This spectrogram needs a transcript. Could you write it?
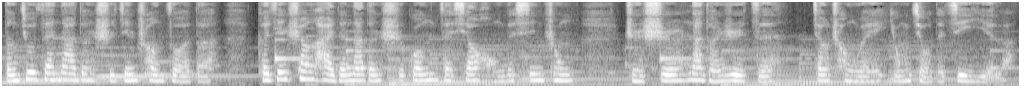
等就在那段时间创作的。可见上海的那段时光，在萧红的心中，只是那段日子将成为永久的记忆了。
